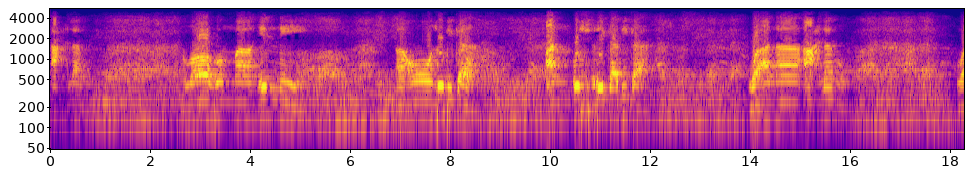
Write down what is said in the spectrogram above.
a'lamu Allahumma inni a'udzu bika an usyrika bika. Wa ana a'lamu. Wa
